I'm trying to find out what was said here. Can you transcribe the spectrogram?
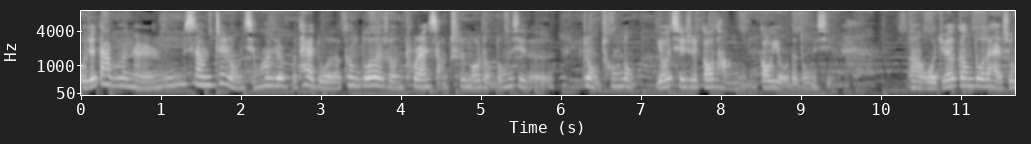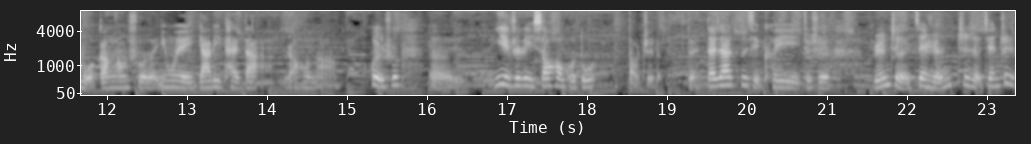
我觉得大部分的人像这种情况就是不太多的，更多的时候你突然想吃某种东西的这种冲动，尤其是高糖高油的东西。嗯，我觉得更多的还是我刚刚说的，因为压力太大，然后呢，或者说呃意志力消耗过多导致的。对，大家自己可以就是仁者见仁，智者见智。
